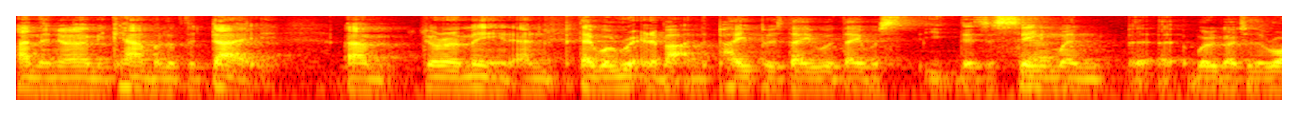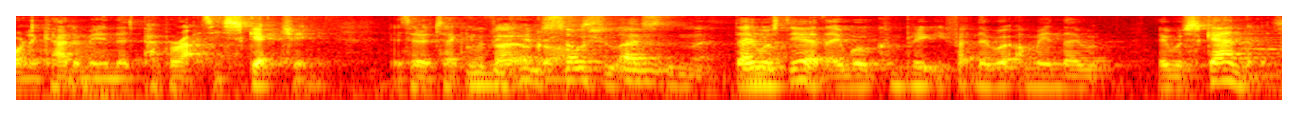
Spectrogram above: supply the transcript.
and the Naomi Campbell of the day. Um, do you know what I mean? And they were written about in the papers. They were. They were. There's a scene when uh, we go to the Royal Academy and there's paparazzi sketching instead of taking They became photographs. socialised, didn't they? They was yeah. They were completely. Fa- they were. I mean, they were. They were scandalous.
